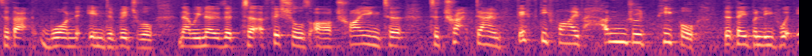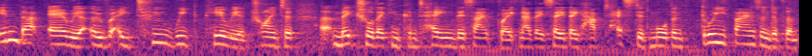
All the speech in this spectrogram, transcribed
to that one individual. Now, we know that uh, officials are trying to, to track down 5,500 people that they believe were in that area over a two week period, trying to uh, make sure they can contain this outbreak. Now, they say they have tested more than 3,000 of them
